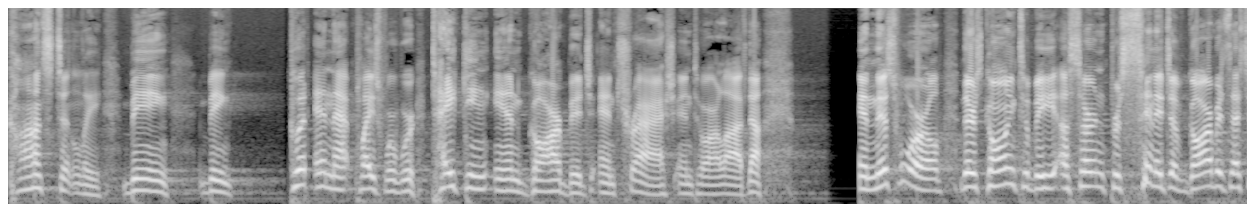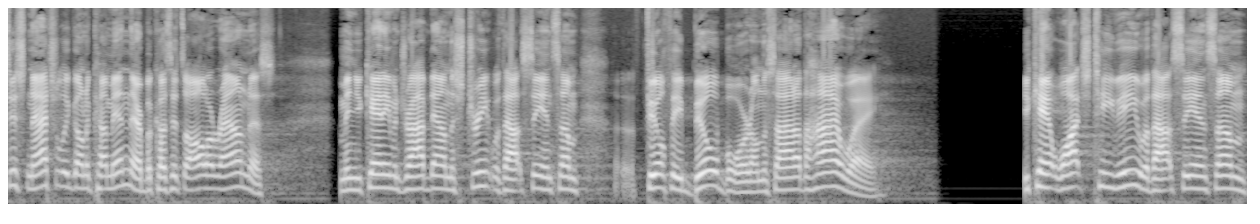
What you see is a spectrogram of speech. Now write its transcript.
constantly being, being put in that place where we're taking in garbage and trash into our lives. Now, in this world, there's going to be a certain percentage of garbage that's just naturally going to come in there because it's all around us. I mean, you can't even drive down the street without seeing some uh, filthy billboard on the side of the highway. You can't watch TV without seeing some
